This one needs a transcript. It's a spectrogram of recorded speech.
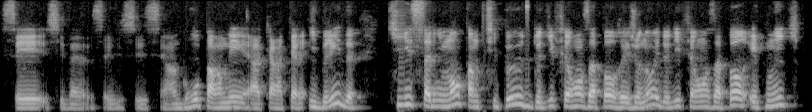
C'est un groupe armé à caractère hybride qui s'alimente un petit peu de différents apports régionaux et de différents apports ethniques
